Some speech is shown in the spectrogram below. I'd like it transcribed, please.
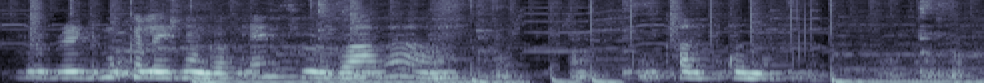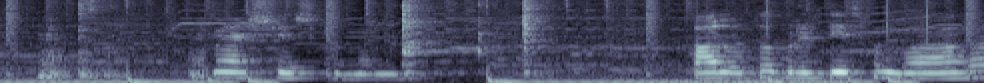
ఇప్పుడు బ్రెడ్ ముక్కలు వేసినాం కదా ఫ్రెండ్స్ ఇప్పుడు బాగా కలుపుకుందాం. మ్యాష్ చేసుకుందాం. ఆలుతో బ్రెడ్ తీసుకొని బాగా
